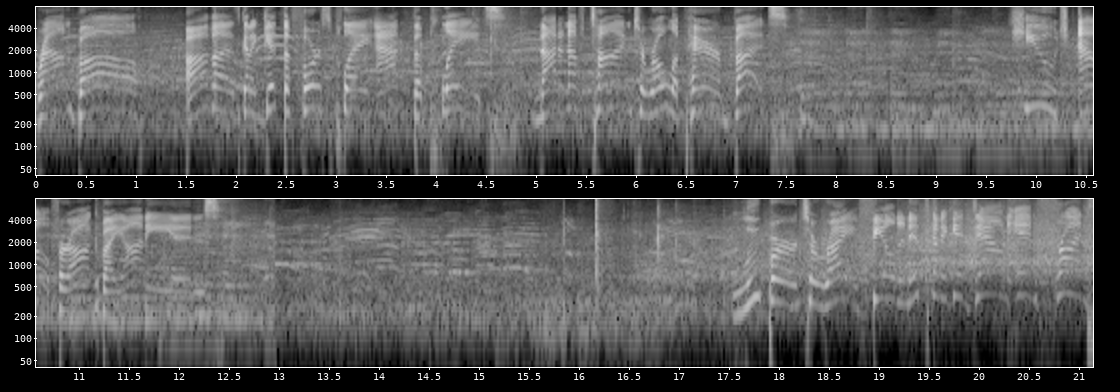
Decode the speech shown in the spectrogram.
Ground ball. Ava is going to get the force play at the plate. Not enough time to roll a pair, but huge out for Agbayani and Looper to right field, and it's going to get down in front,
